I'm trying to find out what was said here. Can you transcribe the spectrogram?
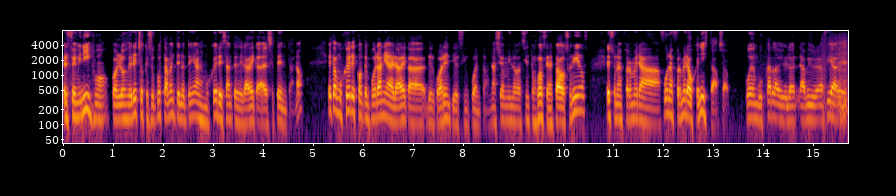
el feminismo con los derechos que supuestamente no tenían las mujeres antes de la década del 70, ¿no? Esta mujer es contemporánea de la década del 40 y del 50. Nació en 1912 en Estados Unidos. Es una enfermera, fue una enfermera eugenista. O sea, pueden buscar la, bibliografía de,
